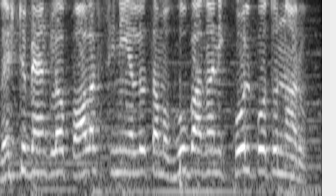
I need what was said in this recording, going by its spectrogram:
వెస్ట్ బ్యాంక్లో పాలస్తీనియన్లు తమ భూభాగాన్ని కోల్పోతున్నారు.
